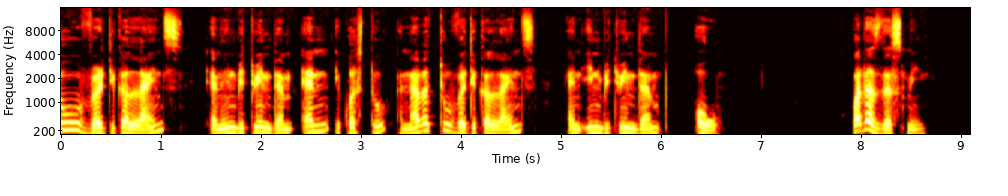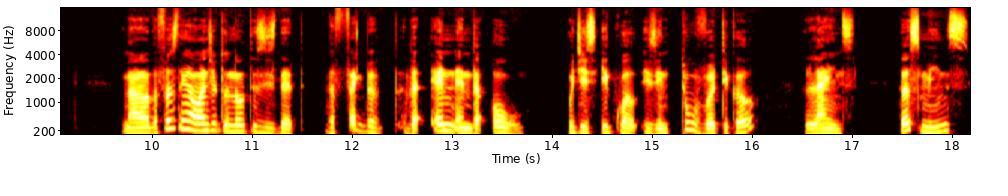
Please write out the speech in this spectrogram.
two vertical lines and in between them n equals to another two vertical lines and in between them O. What does this mean? Now the first thing I want you to notice is that the fact that the n and the O which is equal is in two vertical lines. This means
